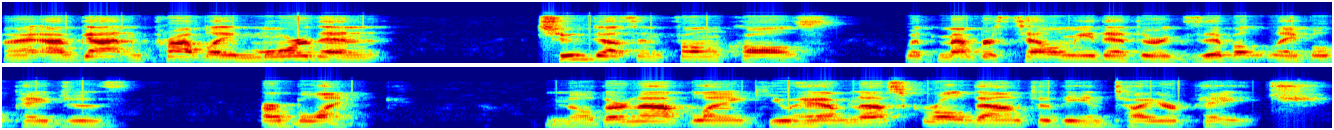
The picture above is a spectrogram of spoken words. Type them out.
I've gotten probably more than two dozen phone calls with members telling me that their exhibit label pages are blank. No, they're not blank. You have not scrolled down to the entire page.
